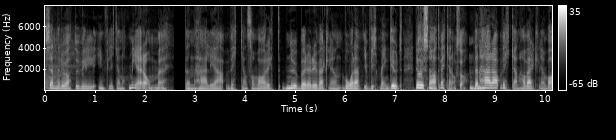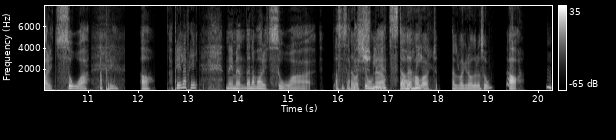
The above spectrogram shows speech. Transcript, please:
Känner du att du vill inflika något mer om eh, den härliga veckan som varit? Nu börjar det ju verkligen våren. Men gud, det har ju snöat i veckan också. Mhm. Den här veckan har verkligen varit så... April. Ja, april, april. Nej men den har varit så... Alltså så här personlighetsstörning. Och det har varit 11 grader och sol. Ja. Mm.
